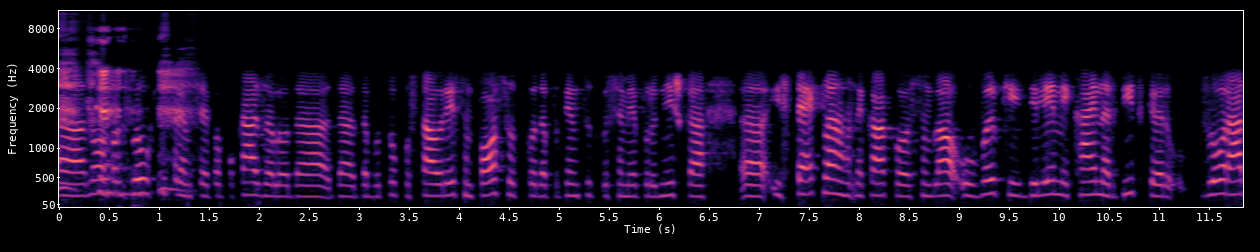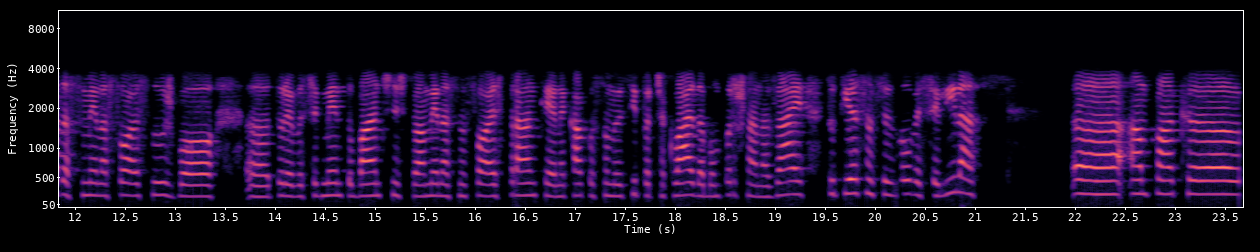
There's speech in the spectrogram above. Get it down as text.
Uh, no, ampak zelo hitrem se je pa pokazalo, da, da, da bo to postal resen posel, tako da potem tudi, ko se mi je porodniška uh, iztekla, nekako sem bila v veliki dilemi, kaj narediti, ker zelo rada sem imela svojo službo, uh, torej v segmentu bančništva, imela sem svoje stranke, nekako so me vsi pričakovali, da bom prišla nazaj. Tudi jaz sem se zelo veselila. Uh, ampak uh,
